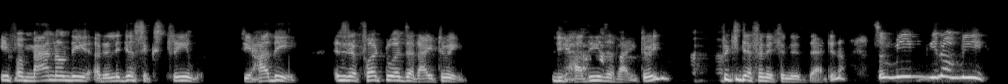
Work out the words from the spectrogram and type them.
If a man on the religious extreme jihadi is referred to as a right wing jihadi is a right wing? Which definition is that you know? So we you know we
